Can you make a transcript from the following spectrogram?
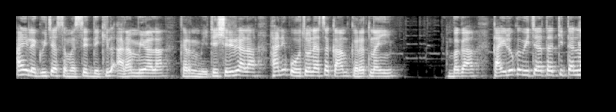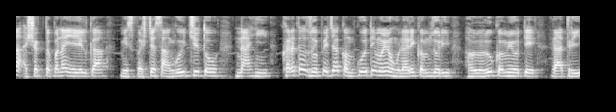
आणि लघवीच्या समस्येत देखील आराम मिळाला कारण मेथी शरीराला हानी पोहोचवण्याचं काम करत नाही. बघा काही लोक विचारतात की त्यांना अशक्तपणा येईल का? मी स्पष्ट सांगू इच्छितो. नाही खरं तर झोपेच्या कमकुवतेमुळे होणारी कमजोरी हळूहळू कमी होते. रात्री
